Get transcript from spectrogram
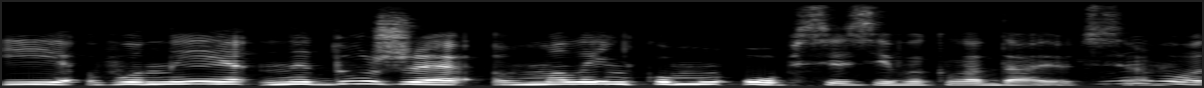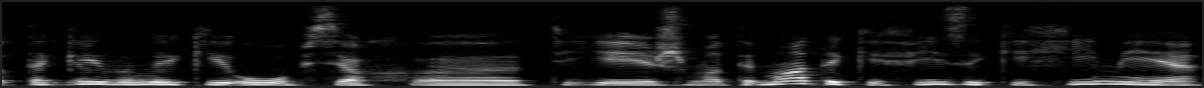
І вони не дуже в маленькому обсязі викладаються. Можливо, такий великий обсяг е, тієї ж математики, фізики, хімії, е,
